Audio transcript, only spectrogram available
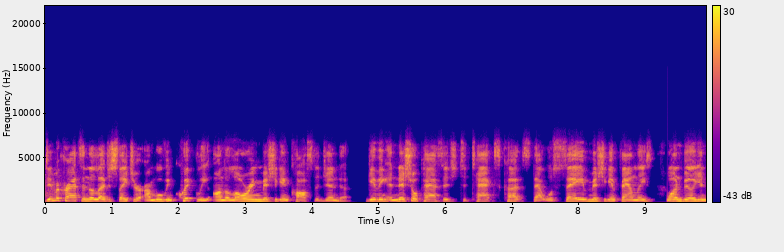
Democrats in the legislature are moving quickly on the lowering Michigan cost agenda, giving initial passage to tax cuts that will save Michigan families $1 billion.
